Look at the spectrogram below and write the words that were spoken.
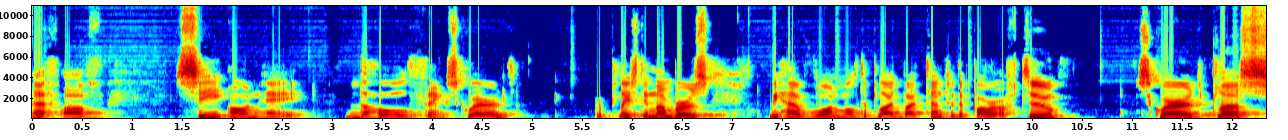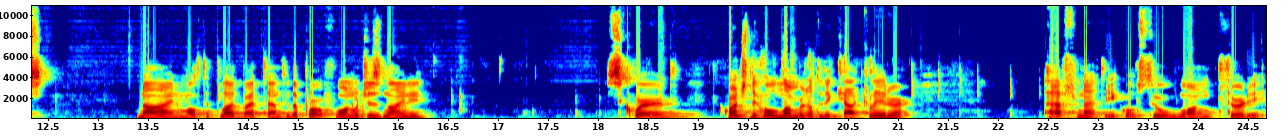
f of c on a, the whole thing squared. Replace the numbers. We have 1 multiplied by 10 to the power of 2 squared plus 9 multiplied by 10 to the power of 1, which is 90 squared. Crunch the whole numbers onto the calculator. F net equals to 130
